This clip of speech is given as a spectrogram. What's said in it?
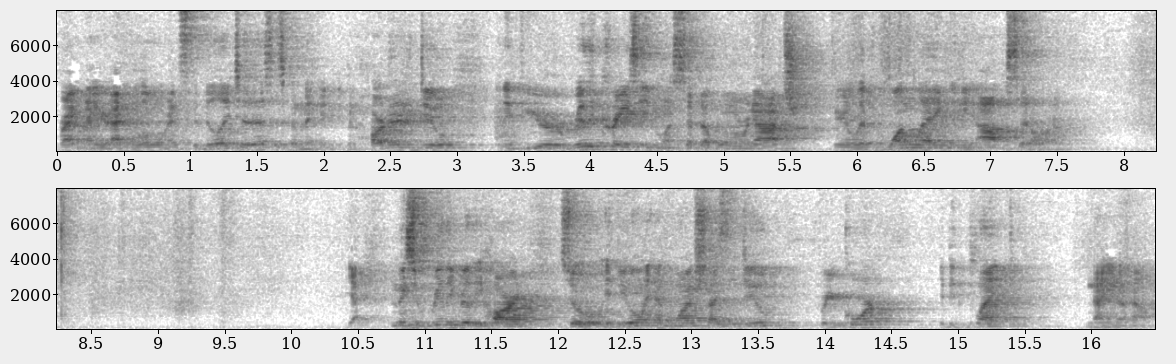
Right now you're adding a little more instability to this. It's going to make it even harder to do. And if you're really crazy, you want to step up one more notch, you're to lift one leg and the opposite arm. Yeah, it makes it really, really hard. So if you only have one exercise to do for your core, it'd be the plank. Now you know how.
